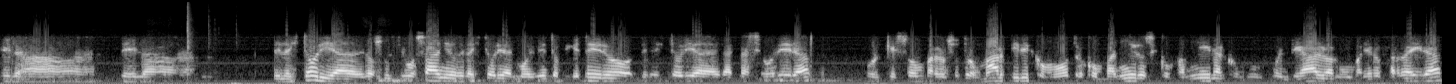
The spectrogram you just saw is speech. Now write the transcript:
de la, de la de la historia de los últimos años, de la historia del movimiento piquetero, de la historia de la clase obrera, porque son para nosotros mártires como otros compañeros y compañeras, como Fuente Alba, como Mariano Ferreira,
